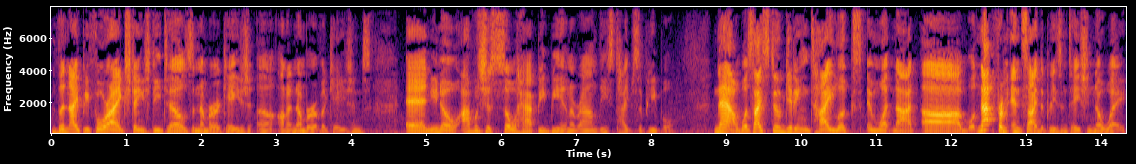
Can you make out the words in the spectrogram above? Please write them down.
the night before, I exchanged details a number occasion uh, on a number of occasions, and you know, I was just so happy being around these types of people. Now, was I still getting Thai looks and whatnot? Uh, well, not from inside the presentation, no way.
